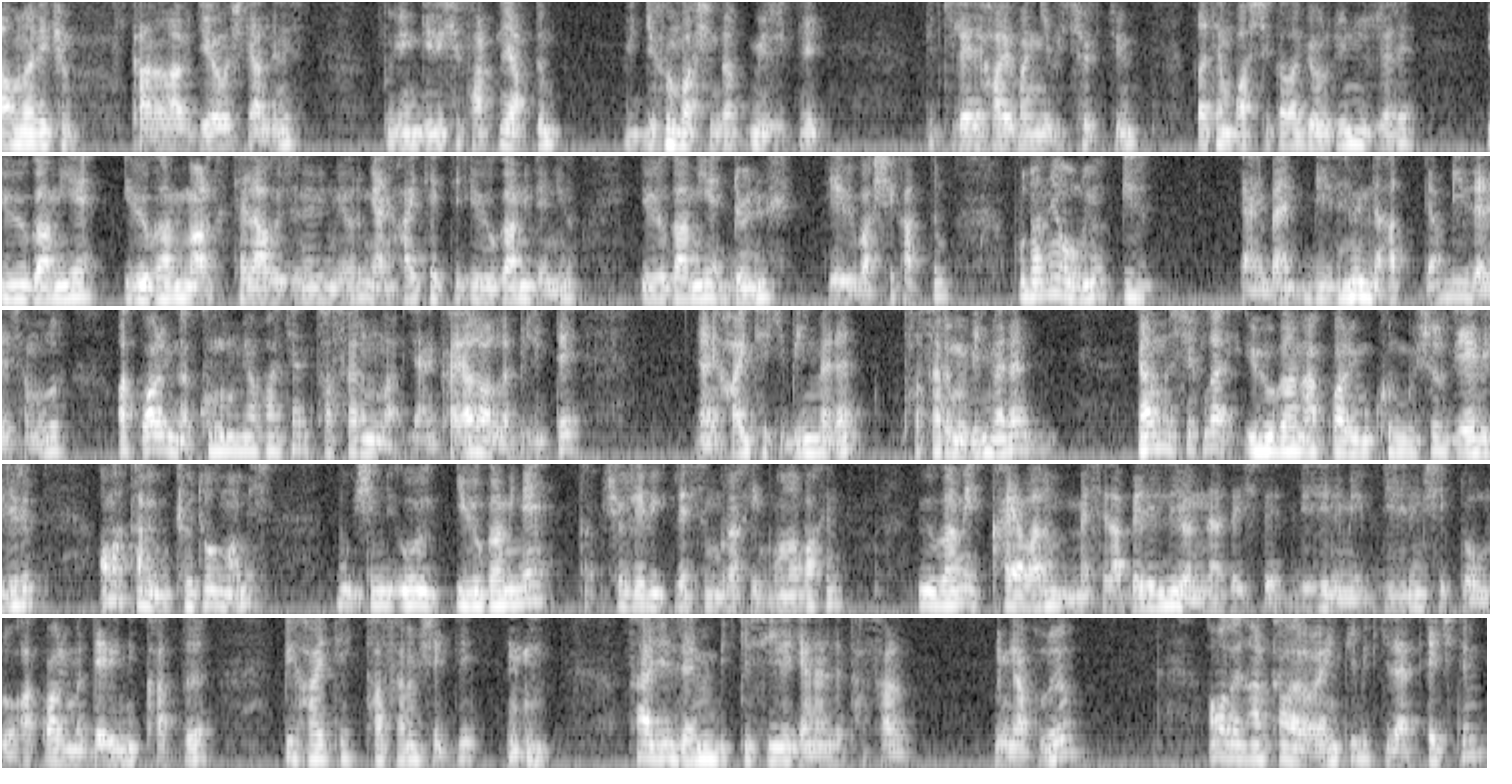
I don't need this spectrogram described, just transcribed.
Selamünaleyküm. Kanala videoya hoş geldiniz. Bugün girişi farklı yaptım. Videonun başında müzikli bitkileri hayvan gibi söktüğüm. Zaten başlıkta da gördüğünüz üzere Iwagami'ye, Iwagami mi artık telaffuzunu bilmiyorum. Yani high tech'te Iwagami deniyor. Iwagami'ye dönüş diye bir başlık attım. Bu da ne oluyor? Biz yani ben biz demeyeyim de hatta biz de desem olur. Akvaryumda kurulum yaparken tasarımla yani kayalarla birlikte yani high tech'i bilmeden tasarımı bilmeden yanlışlıkla Iwagami akvaryumu kurmuşuz diyebilirim. Ama tabii bu kötü olmamış. Bu şimdi Iwagami ne? Şöyle bir resim bırakayım ona bakın. Iwagami kayaların mesela belirli yönlerde işte dizilimi, dizilim şekli olduğu, akvaryuma derinlik kattığı bir high-tech tasarım şekli. Sadece zemin bitkisiyle genelde tasarım yapılıyor. Ama ben arkalara renkli bitkiler ektim.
